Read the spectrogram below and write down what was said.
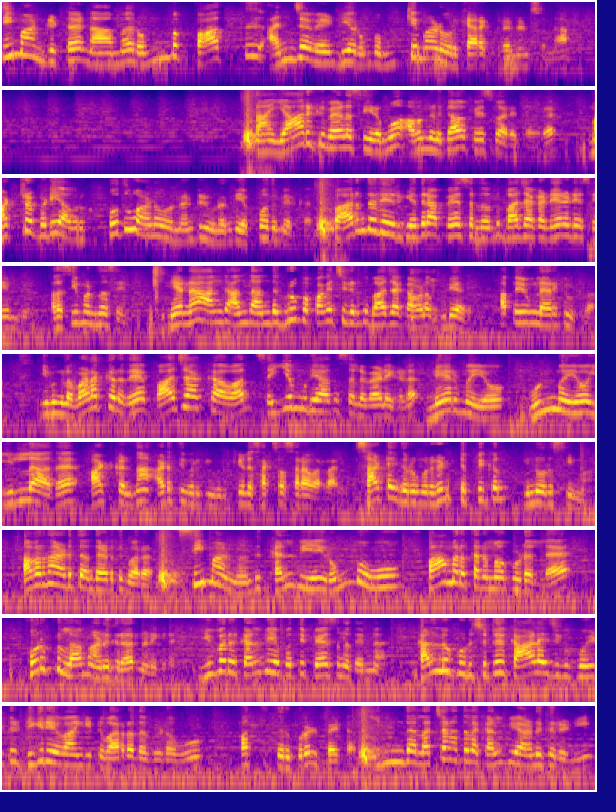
சீமான் கிட்ட நாம ரொம்ப பார்த்து அஞ்ச வேண்டிய ரொம்ப முக்கியமான ஒரு கேரக்டர் என்னன்னு சொன்னா தான் யாருக்கு வேலை செய்யறோமோ அவங்களுக்காக பேசுவாரே தவிர மற்றபடி அவருக்கு பொதுவான ஒரு நன்றி உணர்வு எப்போதுமே இருக்காது. இப்ப அருந்ததியருக்கு எதிராக பேசுறது வந்து பாஜக நேரடியாக செய்ய முடியாது. அதை சீமன் தான் செய்யணும். ஏன்னா அங்க அந்த அந்த குரூப்பை பகைச்சிக்கிறது பாஜகவால முடியாது. அப்ப இவங்களை இறக்கி விட்டுருவாங்க. இவங்களை வளர்க்கறதே பாஜகவால் செய்ய முடியாத சில வேலைகளை நேர்மையோ உண்மையோ இல்லாத ஆட்கள் தான் அடுத்து இவருக்கு இவர் கீழே சக்சஸரா வர்றாங்க. சாட்டை துருமுருகன் டிப்பிக்கல் இன்னொரு சீமான். அவர் தான் அடுத்து அந்த இடத்துக்கு வர்றாரு. சீமான் வந்து கல்வியை ரொம்பவும் பாமரத்தனமா கூட இல்ல பொறுப்பு இல்லாம அணுகிறாரு நினைக்கிறேன். இவர் கல்வியை பத்தி பேசுனது என்ன? கல்லு குடிச்சிட்டு காலேஜுக்கு போயிட்டு டிகிரியை வாங்கிட்டு வர்றதை விடவும் பத்து திருக்குறள் பெட்டர் இந்த லட்சணத்துல கல்வி அணுகிற நீ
